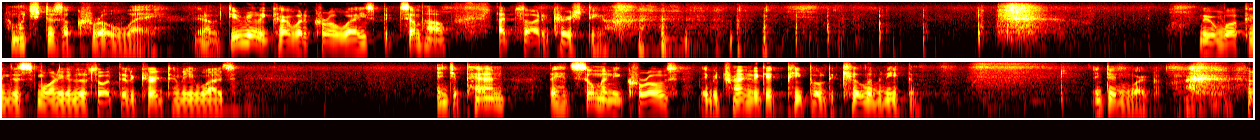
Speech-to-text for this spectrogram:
How much does a crow weigh? You know, do you really care what a crow weighs? But somehow that thought occurs to you. we were walking this morning, and the thought that occurred to me was in Japan, they had so many crows, they were trying to get people to kill them and eat them. It didn't work.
